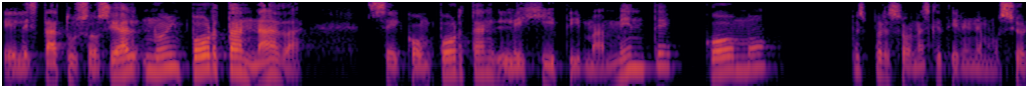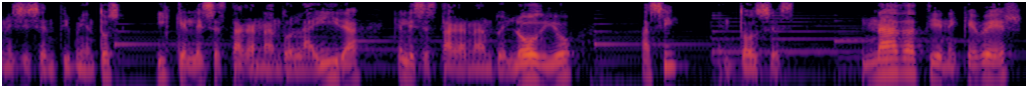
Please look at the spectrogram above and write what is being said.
el estatus social, no importa nada. Se comportan legítimamente como pues personas que tienen emociones y sentimientos y que les está ganando la ira, que les está ganando el odio, así. Entonces, nada tiene que ver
